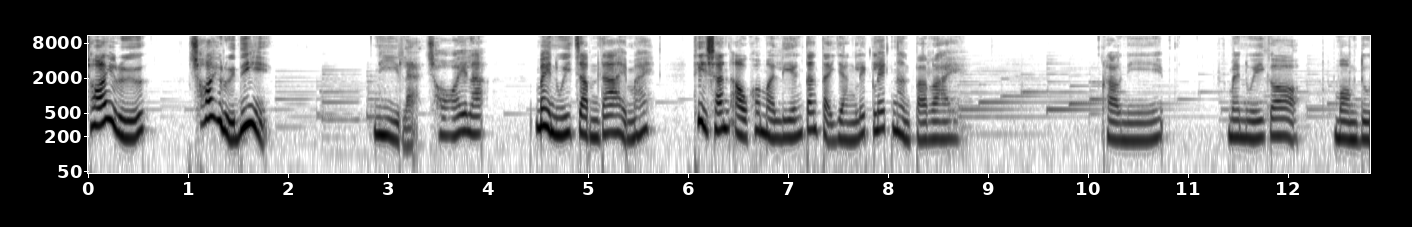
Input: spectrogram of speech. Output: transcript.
ช้อยหรือ ช้อยหรือนี่ นี่แหละช้อยละแม่นุ้ยจำได้ไหม ที่ฉันเอาเข้ามาเลี้ยงตั้งแต่ยังเล็ก ๆ นั่นปะไร คราวนี้ แม่นุ้ยก็มองดู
